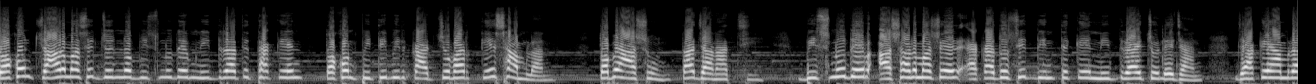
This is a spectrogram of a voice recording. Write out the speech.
যখন চার মাসের জন্য বিষ্ণুদেব নিদ্রাতে থাকেন, তখন পৃথিবীর কার্যভার কে সামলান? তবে আসুন, তা জানাচ্ছি। বিষ্ণুদেব আষাঢ় মাসের একাদশীর দিন থেকে নিদ্রায় চলে যান, যাকে আমরা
